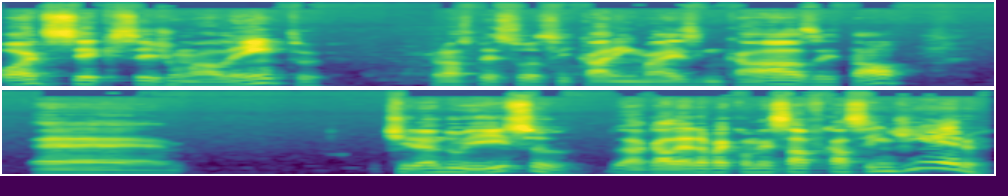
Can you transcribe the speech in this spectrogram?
pode ser que seja um alento para as pessoas ficarem mais em casa e tal. É, tirando isso, a galera vai começar a ficar sem dinheiro.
